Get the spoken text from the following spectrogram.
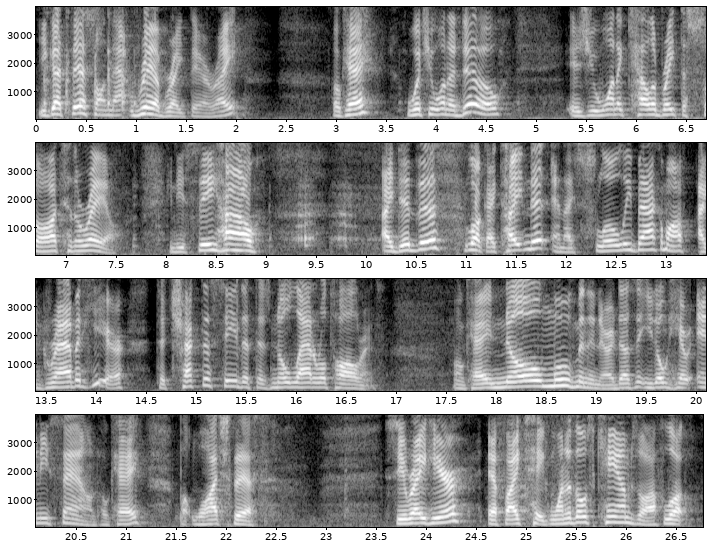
you got this on that rib right there, right? Okay? What you want to do is you want to calibrate the saw to the rail. And you see how I did this? Look, I tightened it and I slowly back them off. I grab it here to check to see that there's no lateral tolerance. Okay? No movement in there. It doesn't you don't hear any sound, okay? But watch this. See right here? If I take one of those cams off, look,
